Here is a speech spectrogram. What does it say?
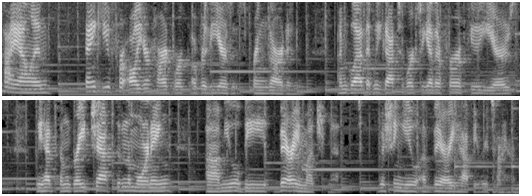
Hi, Ellen. Thank you for all your hard work over the years at Spring Garden. I'm glad that we got to work together for a few years. We had some great chats in the morning. Um, you will be very much missed. Wishing you a very happy retirement.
